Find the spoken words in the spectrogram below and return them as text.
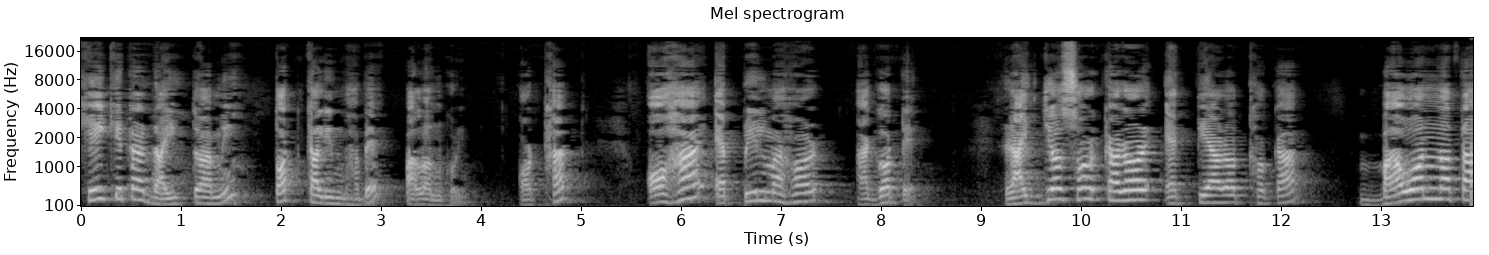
সেইকেইটাৰ দায়িত্ব আমি তৎকালীনভাৱে পালন কৰিম। অৰ্থাৎ, অহা এপ্ৰিল মাহৰ আগতে ৰাজ্য চৰকাৰৰ এখতিয়াৰত থকা বাৱন্নটা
